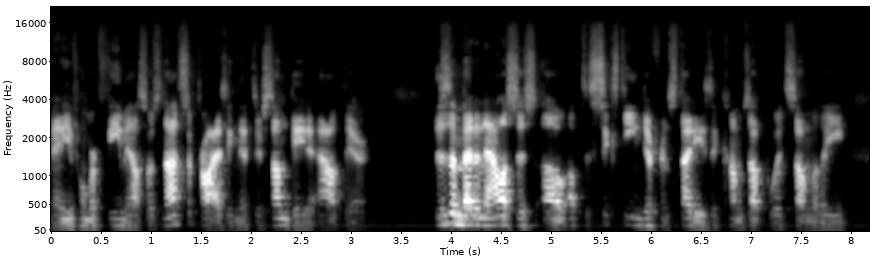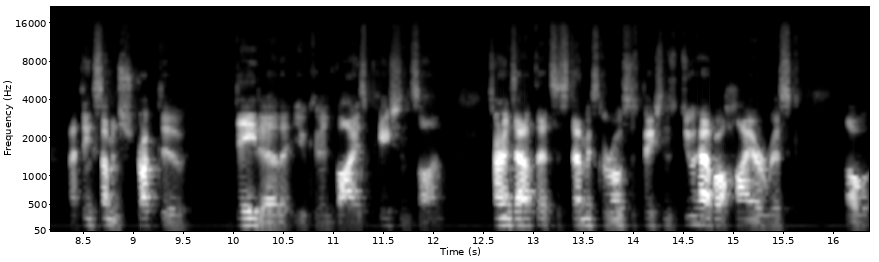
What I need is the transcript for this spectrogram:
many of whom are female. So it's not surprising that there's some data out there. This is a meta-analysis of up to 16 different studies that comes up with some of the, I think, some instructive data that you can advise patients on. Turns out that systemic sclerosis patients do have a higher risk of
